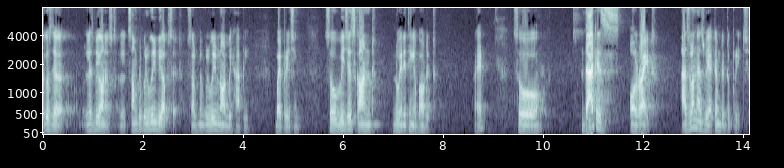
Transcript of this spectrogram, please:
Because the, let's be honest, some people will be upset, some people will not be happy by preaching. So we just can't do anything about it, right? So that is all right as long as we attempted to preach,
